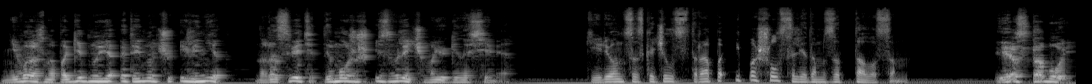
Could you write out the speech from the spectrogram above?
Неважно, погибну я этой ночью или нет, на рассвете ты можешь извлечь мое геносемя». Кирион соскочил с трапа и пошел следом за Талосом. «Я с тобой!»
